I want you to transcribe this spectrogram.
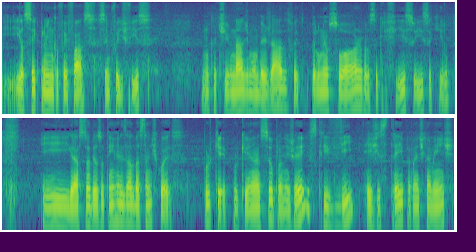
E eu sei que para mim nunca foi fácil, sempre foi difícil. Nunca tive nada de mão beijada, foi tudo pelo meu suor, pelo sacrifício, isso, aquilo. E graças a Deus eu tenho realizado bastante coisa. Por quê? Porque antes eu planejei, escrevi, registrei pragmaticamente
